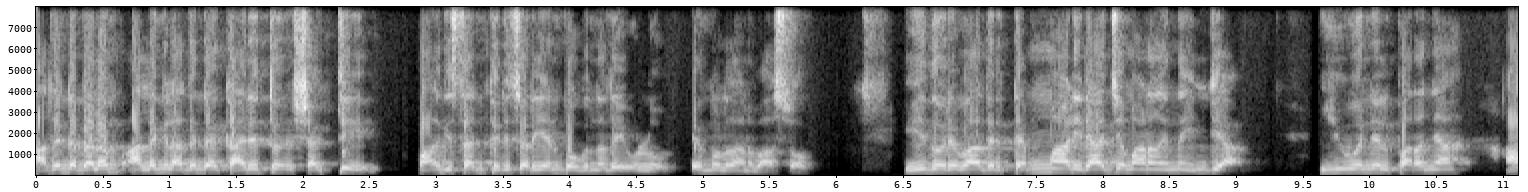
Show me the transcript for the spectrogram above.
അതിന്റെ ബലം അല്ലെങ്കിൽ അതിന്റെ കരുത്ത് ശക്തി പാകിസ്ഥാൻ തിരിച്ചറിയാൻ പോകുന്നതേ ഉള്ളൂ എന്നുള്ളതാണ് വാസ്തവം. ഇതൊരുമാതിരി തെമ്മാടി രാജ്യമാണ് എന്ന് ഇന്ത്യ യു എന്നിൽ പറഞ്ഞ ആ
